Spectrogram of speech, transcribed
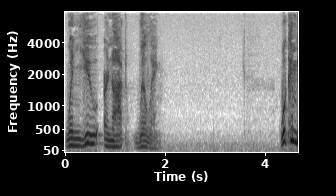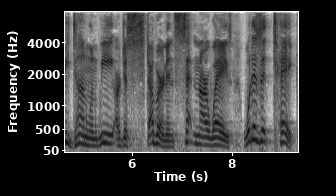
when you are not willing? What can be done when we are just stubborn and set in our ways? What does it take?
